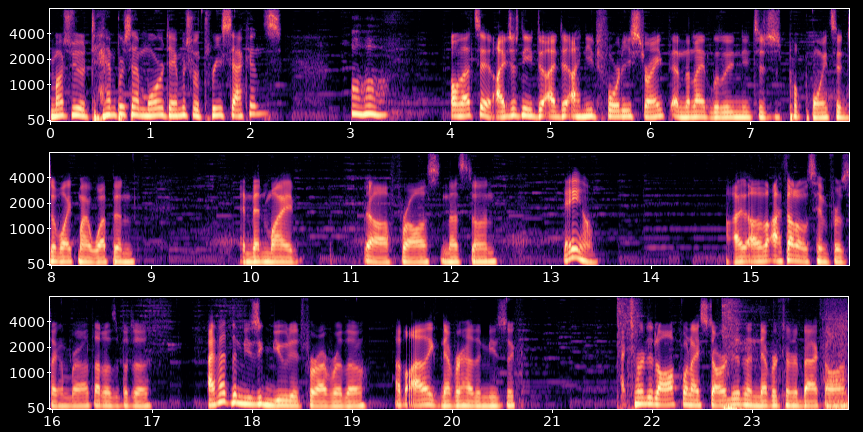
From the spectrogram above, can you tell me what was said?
Much do 10% more damage for three seconds. Oh, oh, that's it. I just need to. I, I need 40 strength, and then I literally need to just put points into like my weapon, and then my uh, frost, and that's done. Damn. I, I I thought it was him for a second, bro. I thought it was about to. I've had the music muted forever though. I've, I like never had the music. I turned it off when I started and never turned it back on.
